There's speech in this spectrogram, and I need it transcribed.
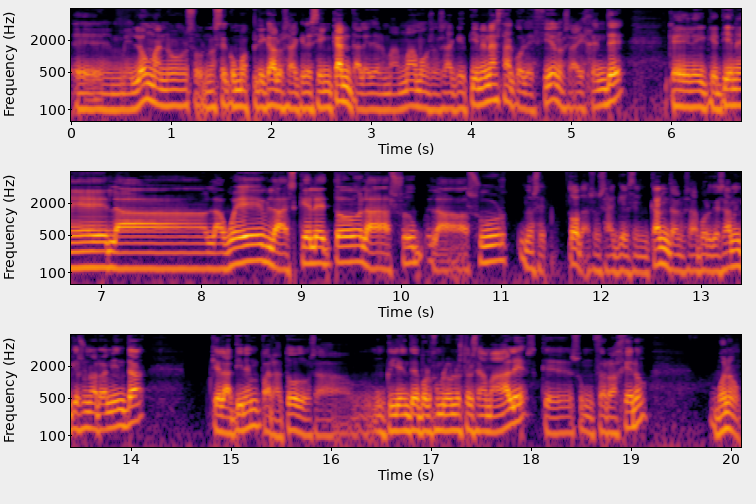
eh, melómanos, o no sé cómo explicarlo, o sea, que les encanta Lederman, vamos, o sea, que tienen hasta colección, o sea, hay gente que, que tiene la, la, web, la esqueleto, la sub, la sur, no sé, todas, o sea, que les encantan, o sea, porque saben que es una herramienta que la tienen para todo, o sea, un cliente, por ejemplo, nuestro se llama Alex, que es un cerrajero, bueno,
